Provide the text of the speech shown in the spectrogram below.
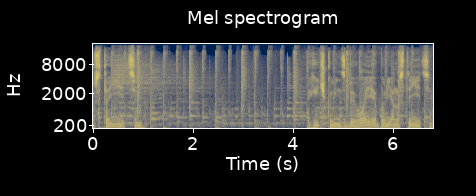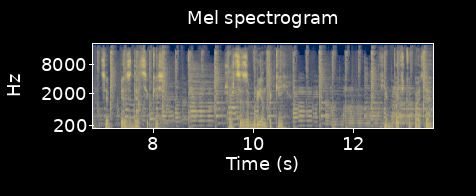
остається. Гічку він збиває, а бур'ян остається. Це пиздець якийсь. Що ж це за бур'ян такий? Їбать копать, а?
